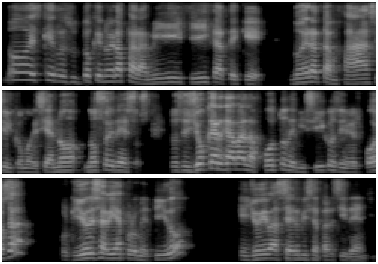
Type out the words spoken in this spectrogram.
No, es que resultó que no era para mí, fíjate que no era tan fácil como decía, no, no soy de esos. Entonces yo cargaba la foto de mis hijos y mi esposa porque yo les había prometido que yo iba a ser vicepresidente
